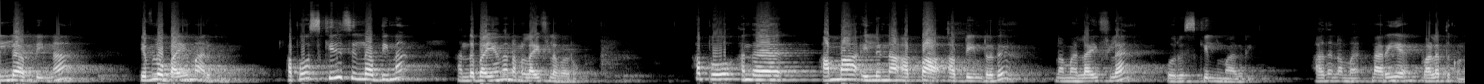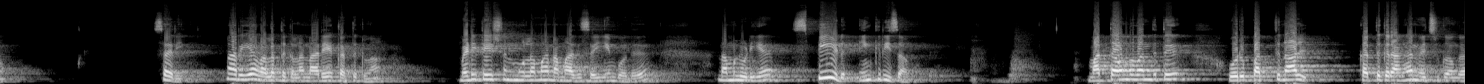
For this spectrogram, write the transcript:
இல்லை அப்படின்னா எவ்வளோ பயமாக இருக்கும். அப்போது ஸ்கில்ஸ் இல்லை அப்படின்னா அந்த பயம் தான் நம்ம லைஃப்பில் வரும். அப்போது அந்த அம்மா இல்லைன்னா அப்பா அப்படின்றது நம்ம லைஃப்பில் ஒரு ஸ்கில் மாதிரி. அதை நம்ம நிறைய வளர்த்துக்கணும். சரி நிறைய வளர்த்துக்கலாம் நிறைய கற்றுக்கலாம் மெடிடேஷன் மூலமாக நம்ம அது செய்யும்போது நம்மளுடைய ஸ்பீடு இன்க்ரீஸ் ஆகும். மற்றவங்க வந்துட்டு ஒரு பத்து நாள் கற்றுக்குறாங்கன்னு வச்சுக்கோங்க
